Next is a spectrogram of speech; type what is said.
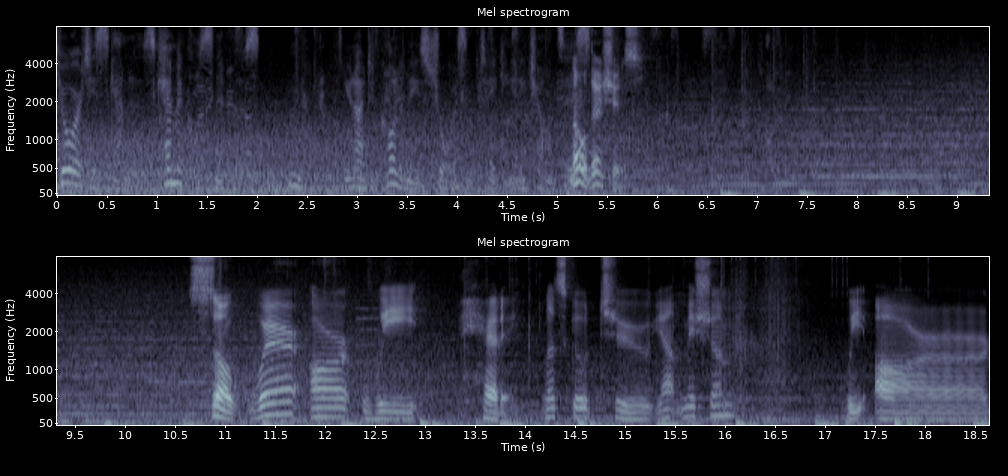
Security scanners, chemical sniffers. Hmm. United Colonies sure isn't taking any chances. No, there she is. So, where are we heading? Let's go to, yeah, mission. We are,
